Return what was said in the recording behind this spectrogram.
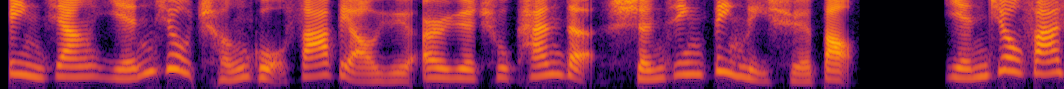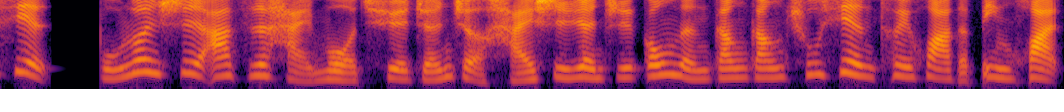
并将研究成果发表于二月初刊的《神经病理学报》。研究发现，不论是阿兹海默确诊者，还是认知功能刚刚出现退化的病患，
